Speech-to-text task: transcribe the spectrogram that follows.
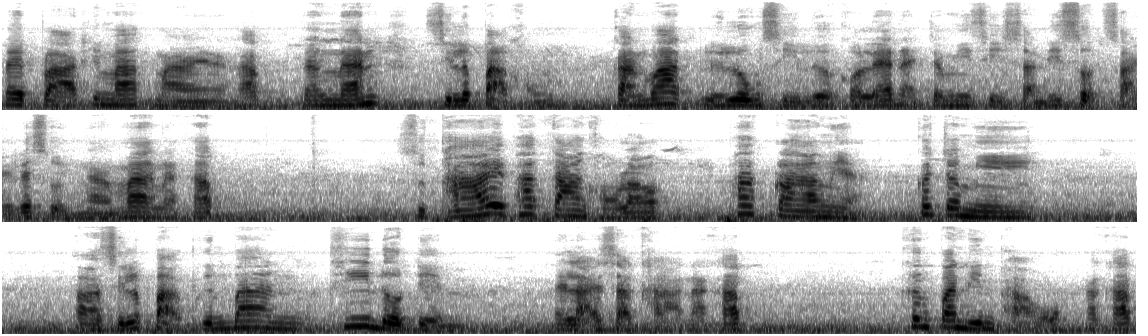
ได้ปลาที่มากมายนะครับ ดังนั้นศิลปะของการวาดหรือลงสีเรือกอและเนี่ยจะมีสีสันที่สดใสและสวยงามมากนะครับ สุดท้ายภาคกลางของเราภาคกลางเนี่ยก็จะมีศิลปะพื้นบ้านที่โดดเด่นในหลายสาขานะครับ เครื่องปั้นดินเผานะครับ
